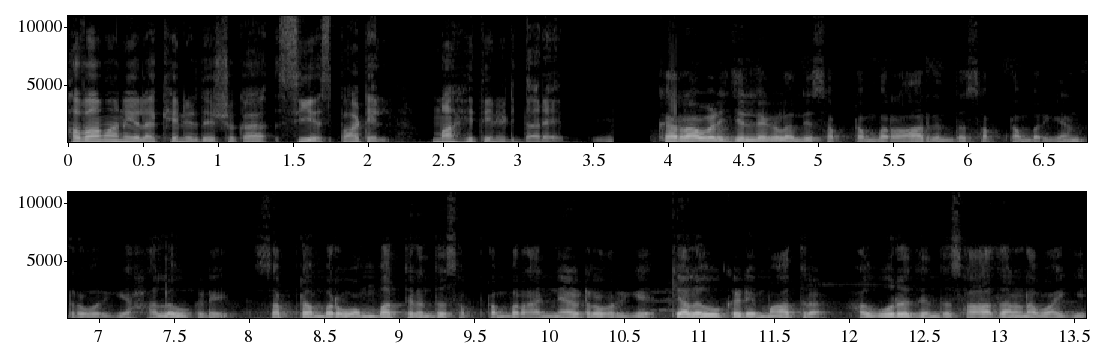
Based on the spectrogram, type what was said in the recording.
ಹವಾಮಾನ ಇಲಾಖೆ ನಿರ್ದೇಶಕ ಸಿಎಸ್ ಪಾಟೀಲ್ ಮಾಹಿತಿ ನೀಡಿದ್ದಾರೆ. ಕರಾವಳಿ ಜಿಲ್ಲೆಗಳಲ್ಲಿ ಸೆಪ್ಟೆಂಬರ್ ಆರರಿಂದ ಸೆಪ್ಟೆಂಬರ್ ಎಂಟರವರೆಗೆ ಹಲವು ಕಡೆ, ಸೆಪ್ಟೆಂಬರ್ ಒಂಬತ್ತರಿಂದ ಸೆಪ್ಟೆಂಬರ್ ಹನ್ನೆರಡರವರೆಗೆ ಕೆಲವು ಕಡೆ ಮಾತ್ರ ಹಗುರದಿಂದ ಸಾಧಾರಣವಾಗಿ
